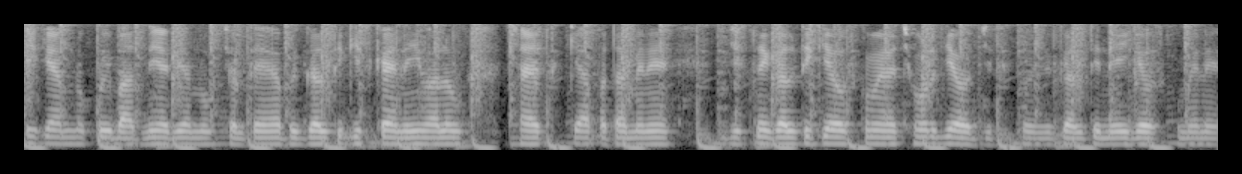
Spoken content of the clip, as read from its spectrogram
ठीक है, हम लोग, कोई बात नहीं, अभी हम लोग चलते हैं। अभी गलती किसका है, नहीं मालूम। शायद क्या पता मैंने, जिसने गलती किया, उसको मैंने छोड़ दिया, और जिसको गलती नहीं किया, उसको मैंने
